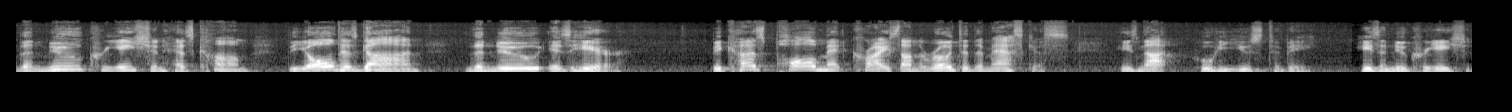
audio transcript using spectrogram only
the new creation has come, the old has gone, the new is here. Because Paul met Christ on the road to Damascus, he's not who he used to be. He's a new creation.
